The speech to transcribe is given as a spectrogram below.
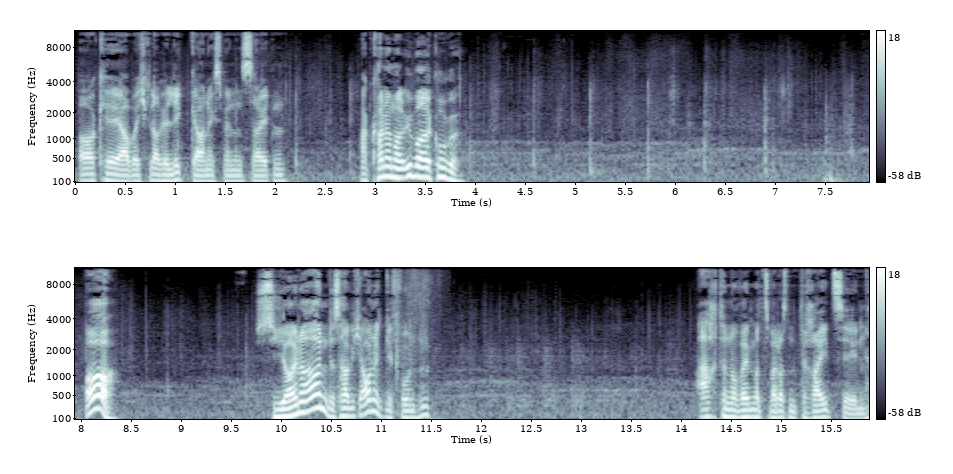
Okay, aber ich glaube, hier liegt gar nichts mehr an den Seiten. Man kann ja mal überall gucken. Oh! Sieh einer an, das habe ich auch nicht gefunden. 8. November 2013.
